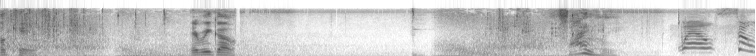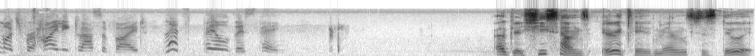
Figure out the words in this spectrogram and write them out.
Okay. There we go. Finally. Well, so much for highly classified. Let's this thing. Okay, she sounds irritated, man. Let's just do it.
